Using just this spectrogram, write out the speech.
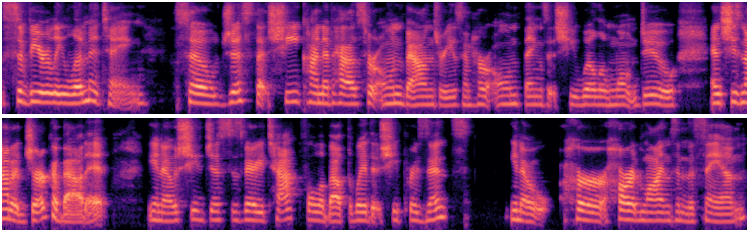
severely limiting so just that she kind of has her own boundaries and her own things that she will and won't do. And she's not a jerk about it. You know, she just is very tactful about the way that she presents, you know, her hard lines in the sand.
